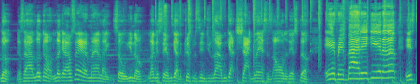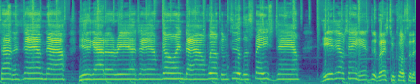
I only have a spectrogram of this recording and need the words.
Look, that's how I look on. Look at what I'm saying, man. Like, so, you know, like I said, we got the Christmas in July. We got shot glasses, all of that stuff. Everybody get up. It's time to jam now. You got a real jam going down. Welcome to the Space Jam. Here's your chance. Dude, but that's too close to the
